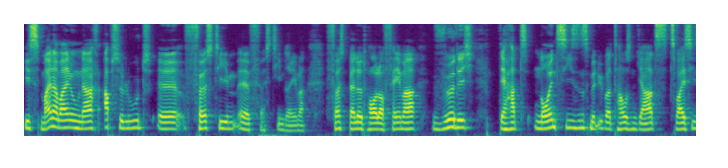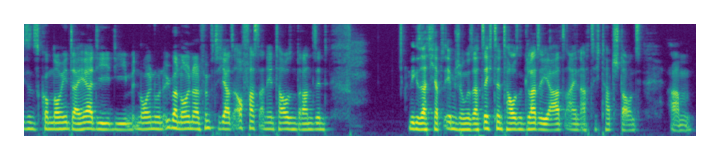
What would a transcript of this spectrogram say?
ist meiner Meinung nach absolut äh, First Team, äh, First Team, sag ich mal, First Ballot Hall of Famer würdig. Der hat neun Seasons mit über 1000 Yards, zwei Seasons kommen noch hinterher, die, die mit neun, über 950 Yards auch fast an den 1000 dran sind. Wie gesagt, ich habe es eben schon gesagt, 16.000 glatte Yards, 81 Touchdowns. Ähm,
